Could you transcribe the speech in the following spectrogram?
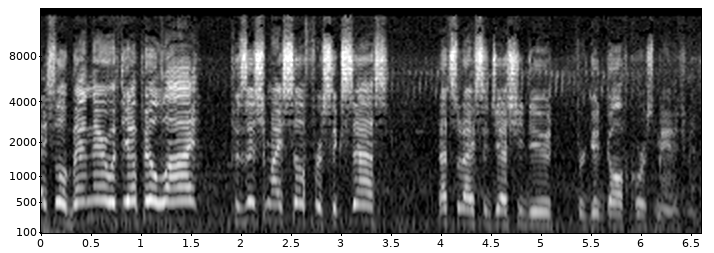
Nice little bend there with the uphill lie. Position myself for success. That's what I suggest you do for good golf course management.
